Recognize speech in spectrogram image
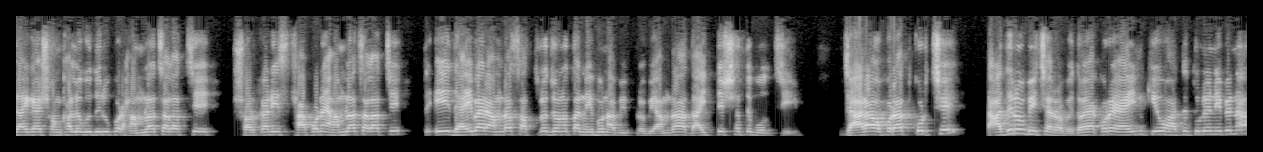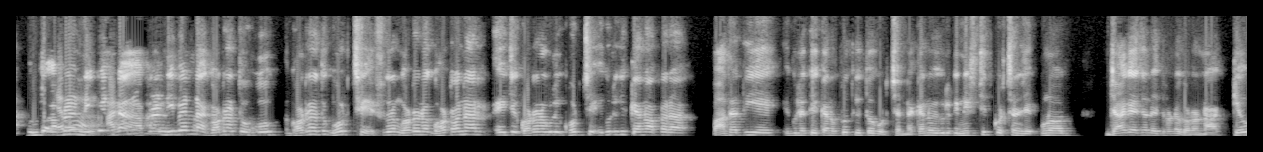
জায়গায় সংখ্যালঘুদের উপর হামলা চালাচ্ছে সরকারি স্থাপনায় হামলা চালাচ্ছে। তো এই দায়ভার আমরা ছাত্র জনতা নেব না বিপ্লবী আমরা দায়িত্বের সাথে বলছি। যারা অপরাধ করছে তাদেরও বিচার হবে। দয়া করে আইন কেউ হাতে তুলে নেবে না। আপনারা নেবেন না ঘটনা তো ঘটনা তো ঘটছে। সুতরাং ঘটনা ঘটনার এই যে ঘটনাগুলি ঘটছে এগুলিকে কেন আপনারা বাধা দিয়ে এগুলোকে কেন প্রতিহত করছেন না? কেন এগুলোকে নিশ্চিত করছেন যে কোনো জায়গায় যেন এই ধরনের ঘটনা কেউ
